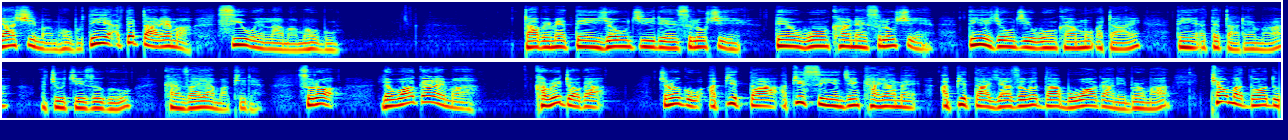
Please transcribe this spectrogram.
ရရှိမှာမဟုတ်ဘူးသင်ရဲ့အသက်တာထဲမှာစီးဝင်လာမှာမဟုတ်ဘူး ဒါပေမဲ့သင်ယုံကြည်တယ်ဆိုလို့ရှိရင်သင်ဝန်ခံတယ်ဆိုလို့ရှိရင်သင်ရဲ့ယုံကြည်ဝန်ခံမှုအတိုင်းသင်ရဲ့အသက်တာထဲမှာအကျိုးကျေးဇူးကိုခံစားရမှာဖြစ်တယ်ဆိုတော့လဝါကားတိုင်းမှာခရစ်တော်ကကျွန်တော်ကိုအပြစ်သားအပြစ်စီရင်ခြင်းခံရမယ်အပြစ်သားရာဇဝတ်သားဘဝကနေပြီးတော့မှဖြောက်မှတ်တော်သူ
